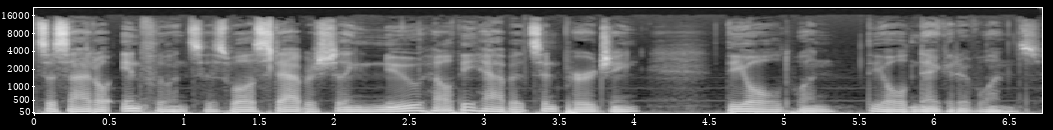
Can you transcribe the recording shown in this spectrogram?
societal influences while establishing new healthy habits and purging the old one the old negative ones.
